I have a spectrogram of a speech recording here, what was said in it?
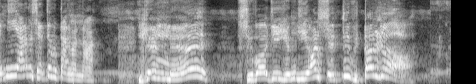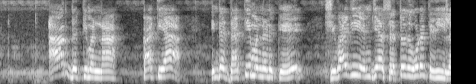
எம்ஜிஆரும் செத்து விட்டார் மன்னா. என்ன? சிவாஜி எம்ஜிஆர் செத்து விட்டார்களா? ஆர் தத்தி மன்னா. பாத்தியா? இந்த தத்தி மன்னனுக்கு சிவாஜி எம்ஜிஆர் செத்தது கூட தெரியல.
